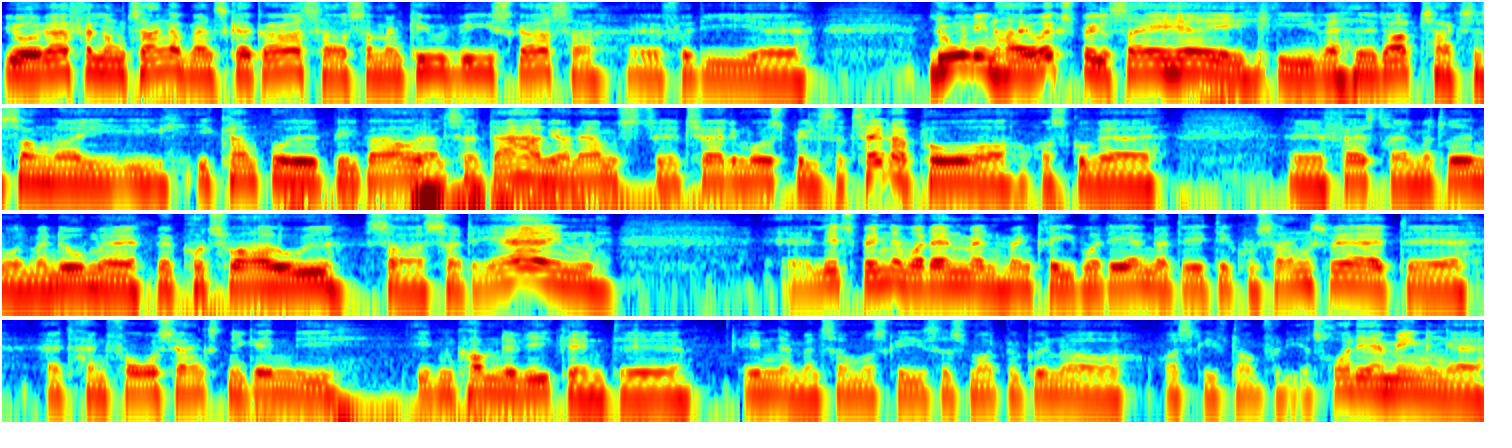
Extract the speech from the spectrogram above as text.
jo i hvert fald nogle tanker, man skal gøre sig, som man givetvis gør sig, øh, fordi øh, Lunin har jo ikke spillet sig af her i, i hvad hedder det, optagssæsonen og i, i, i kamp mod Bilbao. Altså, der har han jo nærmest øh, tværtimod spillet sig tættere på og, og skulle være øh, fast Real Madrid-mål, men nu med, med Courtois ude. Så, så det er en øh, lidt spændende, hvordan man, man griber det an, og det, det kunne sagtens være, at, øh, at han får chancen igen i, i den kommende weekend, øh, inden at man så måske så småt begynder at, at skifte om, fordi jeg tror, det er meningen, at,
